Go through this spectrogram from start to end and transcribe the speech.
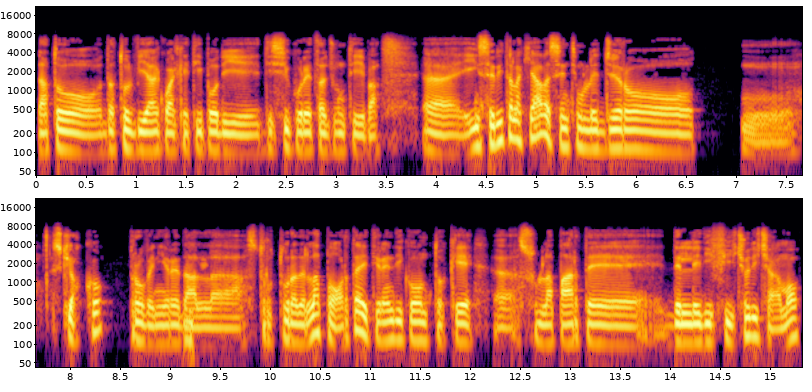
dato, dato il via a qualche tipo di, di sicurezza aggiuntiva. Eh, inserita la chiave senti un leggero mh, schiocco provenire dalla struttura della porta e ti rendi conto che eh, sulla parte dell'edificio, diciamo,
